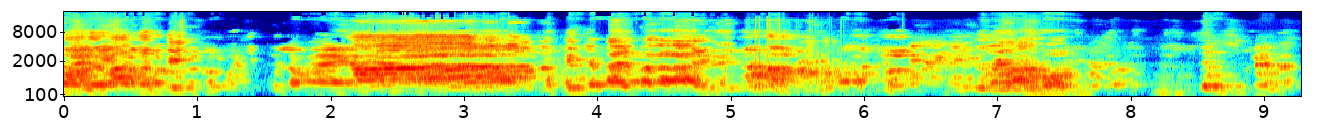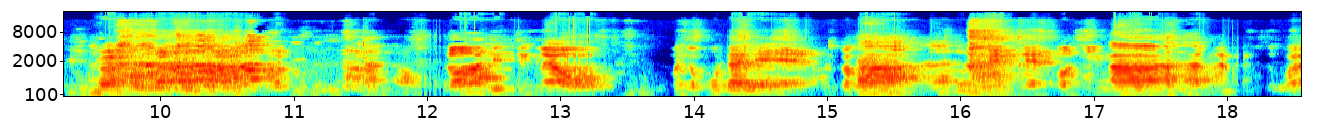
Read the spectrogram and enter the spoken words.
บอกเลยว่าน้ำปิงพูดญี่ปุ่นแล้วไงน้ำปิงจะแปลเป็นอะไรครับผม ก็จริงๆแล้ว มันก็พูดได้แหละ มันก็เป็นอ่าเทรนด์แทนตอนนี้อ่ามันรู้สึกว่า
